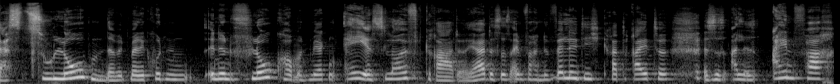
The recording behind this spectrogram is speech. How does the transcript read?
das zu loben, damit meine Kunden in den Flow kommen und merken, ey, es läuft gerade, ja, das ist einfach eine Welle, die ich gerade reite, es ist alles einfach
